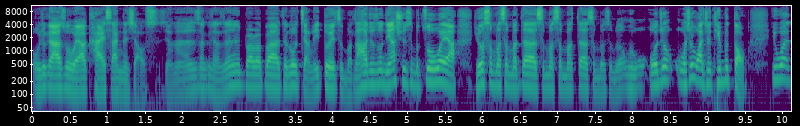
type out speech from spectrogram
我就跟他说我要开三个小时，讲了三个小时，叭叭叭，他跟我讲了一堆什么，然后就说你要选什么座位啊，有什么什么的，什么什么的，什么什么的，我我就我就完全听不懂，因为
